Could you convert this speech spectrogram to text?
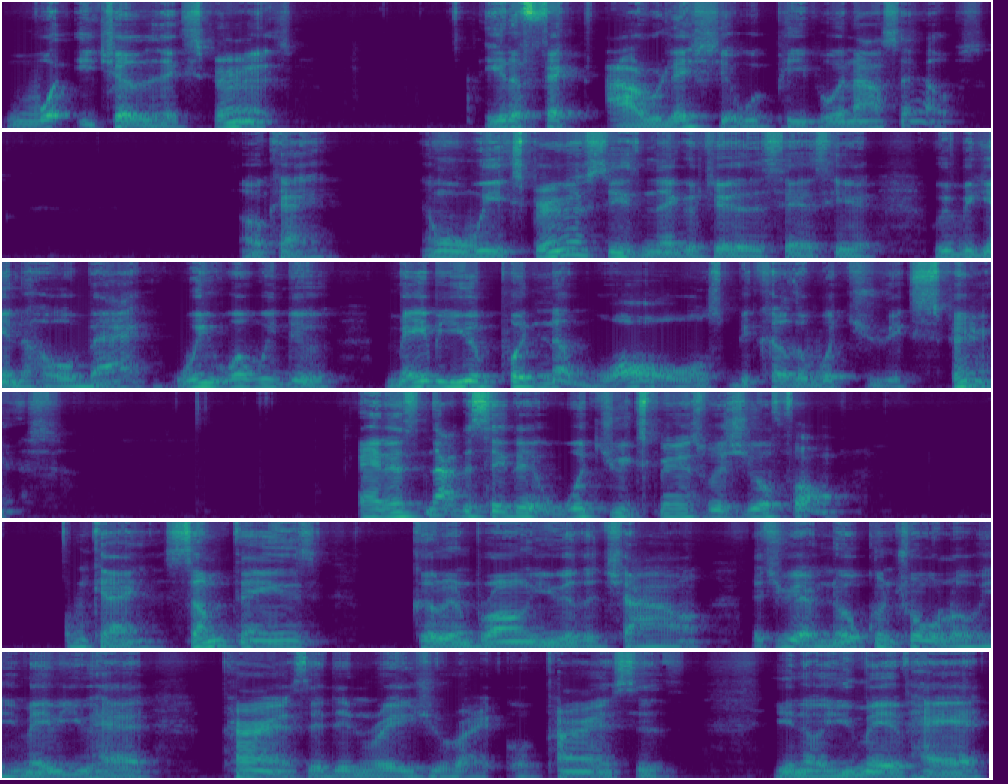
what each other's experience. It affects our relationship with people and ourselves. Okay. And when we experience these negatives, it says here, we begin to hold back. We what we do, maybe you're putting up walls because of what you experienced. And it's not to say that what you experienced was your fault. Okay. Some things could have been wrong you as a child that you have no control over. You maybe you had parents that didn't raise you right, or parents that, you know, you may have had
